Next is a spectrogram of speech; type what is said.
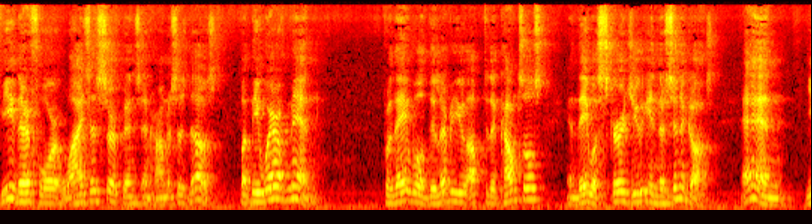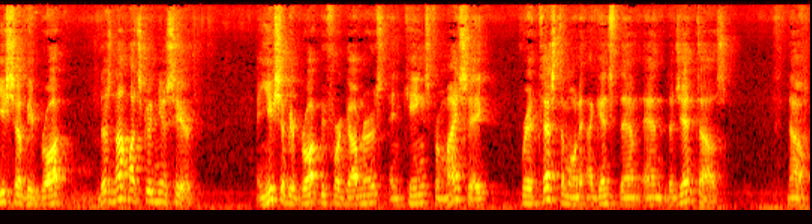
Be therefore wise as serpents and harmless as doves. But beware of men, for they will deliver you up to the councils, and they will scourge you in their synagogues. And ye shall be brought, there's not much good news here. And ye shall be brought before governors and kings for my sake, for a testimony against them and the Gentiles. Now,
